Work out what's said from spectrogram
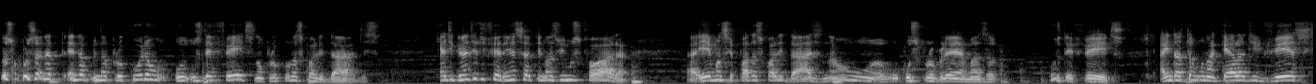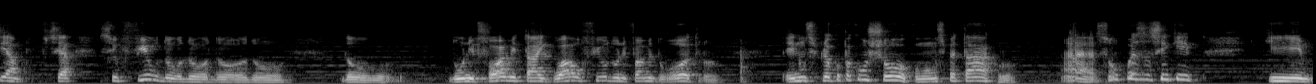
Os concursos ainda, ainda, ainda procuram os defeitos, não procuram as qualidades. Que é de grande diferença que nós vimos fora. Emancipar das qualidades, não os problemas, os defeitos. Ainda estamos naquela de ver se, a, se, a, se o fio do, do, do, do, do, uniforme está igual ao fio do uniforme do outro. E não se preocupa com o show, com um espetáculo. É, são coisas assim que, que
